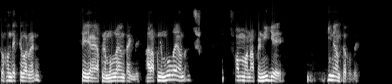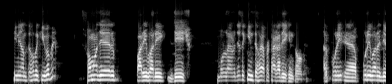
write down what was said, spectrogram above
তখন দেখতে পারবেন সেই জায়গায় আপনার মূল্যায়ন থাকবে। আর আপনার মূল্যায়ন, সম্মান আপনি নিজে কিনে আনতে হবে। কিনে আনতে হবে কীভাবে? সমাজের পারিবারিক যে মূল্যায়ন যদি কিনতে হয়, আপনার টাকা দিয়ে কিনতে হবে। আর পরিবারের যে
